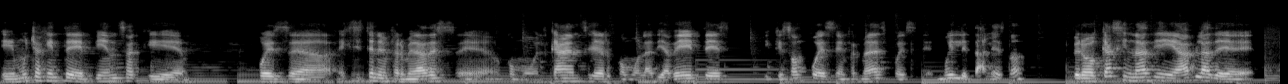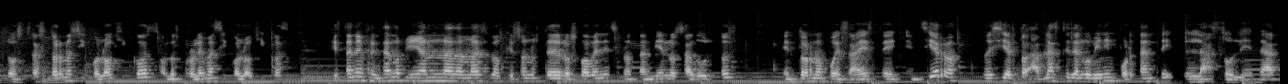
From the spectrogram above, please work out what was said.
eh, mucha gente piensa que pues eh, existen enfermedades eh, como el cáncer, como la diabetes, y que son pues enfermedades pues muy letales, ¿no? Pero casi nadie habla de los trastornos psicológicos o los problemas psicológicos que están enfrentando ya no nada más lo que son ustedes los jóvenes, sino también los adultos en torno pues a este encierro. ¿No es cierto? Hablaste de algo bien importante, la soledad.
